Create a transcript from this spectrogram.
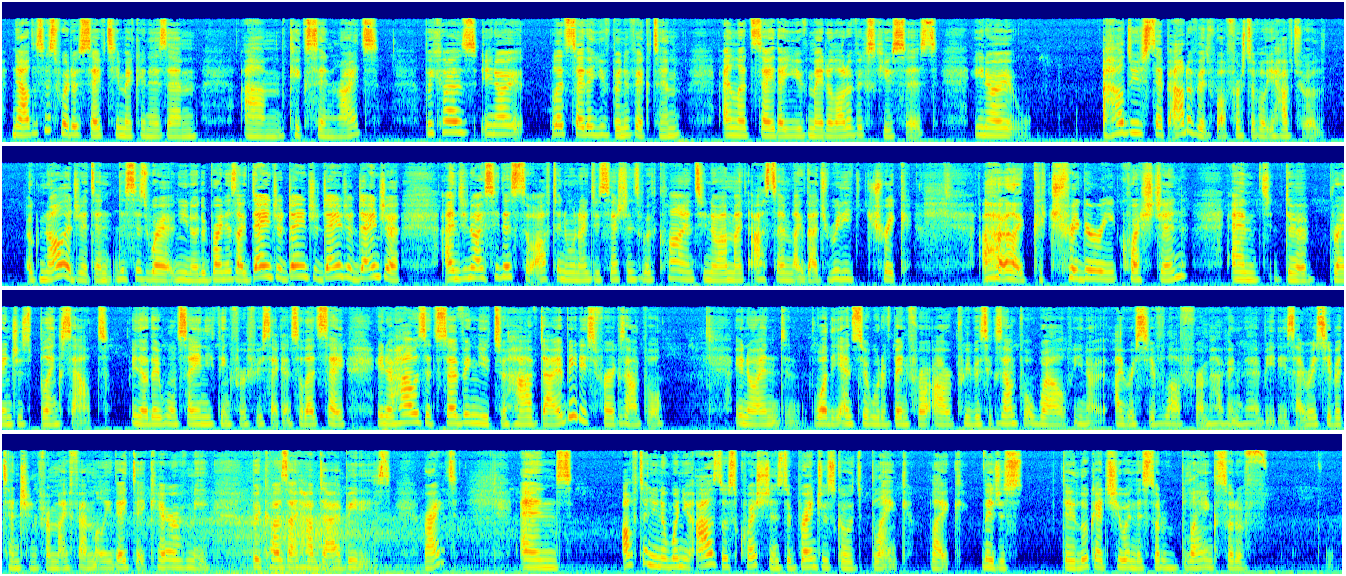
Now, this is where the safety mechanism um, kicks in, right? Because, you know, let's say that you've been a victim and let's say that you've made a lot of excuses. You know, how do you step out of it? Well, first of all, you have to acknowledge it. And this is where you know the brain is like danger danger danger danger. And you know i see this so often when i do sessions with clients you know i might ask them like that really trick uh, like triggery question and the brain just blinks out. You know they won't say anything for a few seconds. So let's say you know how is it serving you to have diabetes for example you know, and what the answer would have been for our previous example, well, you know, I receive love from having diabetes. I receive attention from my family. They take care of me because I have diabetes, right? And often, you know, when you ask those questions, the brain just goes blank. Like they just they look at you in this sort of blank sort of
